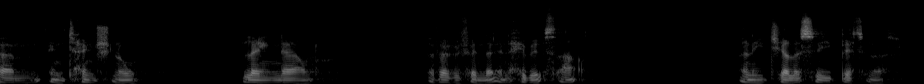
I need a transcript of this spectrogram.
um, intentional laying down of everything that inhibits that. Any jealousy, bitterness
